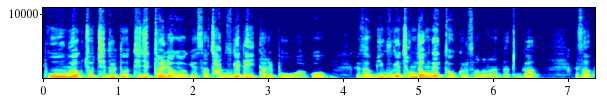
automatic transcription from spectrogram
보호무역 조치들도 디지털 영역에서 자국의 데이터를 보호하고 그래서 미국의 청정 네트워크를 선언한다든가 그래서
